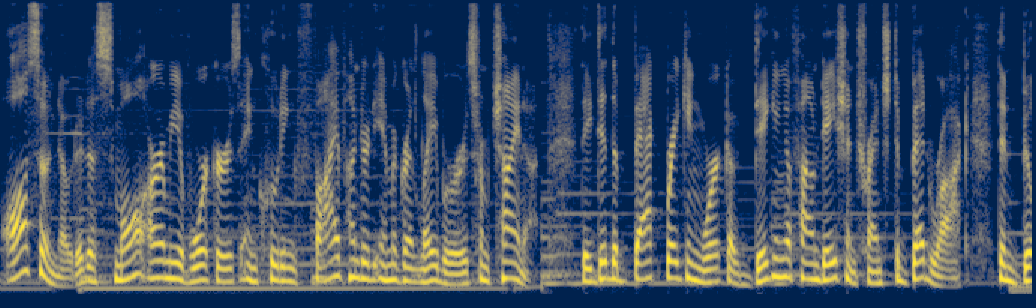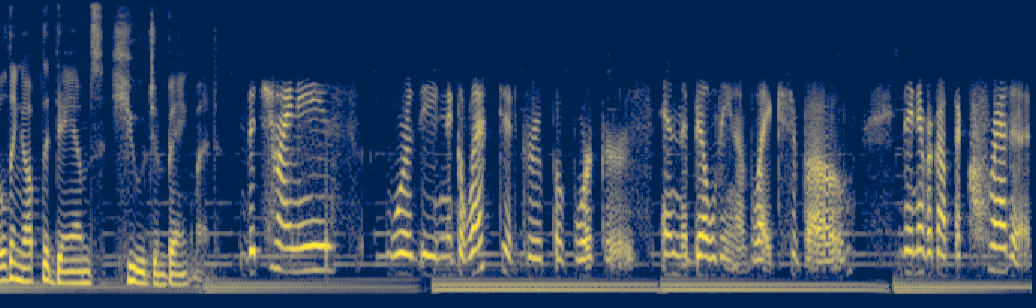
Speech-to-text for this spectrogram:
also noted a small army of workers, including 500 immigrant laborers from China. They did the backbreaking work of digging a foundation trench to bedrock, then building up the dam's huge embankment. The Chinese were the neglected group of workers in the building of Lake Chabot. They never got the credit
